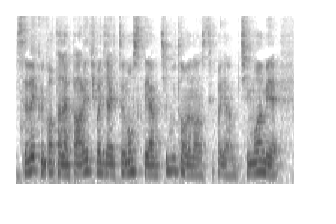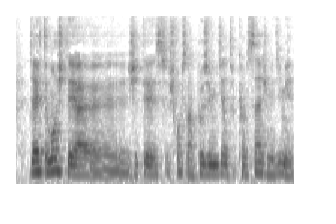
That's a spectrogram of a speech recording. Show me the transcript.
C'est vrai que quand on a parlé, tu vois, directement, c'était un petit bout de temps maintenant, c'était quoi, il y a un petit mois, mais directement, j'étais, euh, j'étais je crois que c'est un pause de midi, un truc comme ça, je me dis, mais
